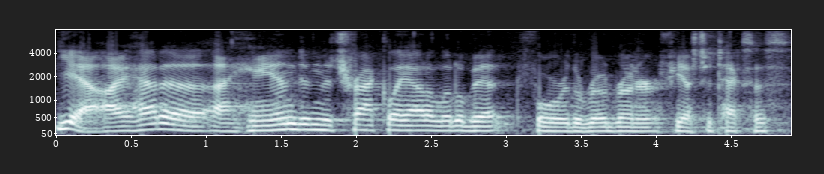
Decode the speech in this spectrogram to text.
Yeah, I had a, a, hand in the track layout a little bit for the Roadrunner Fiesta Texas.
